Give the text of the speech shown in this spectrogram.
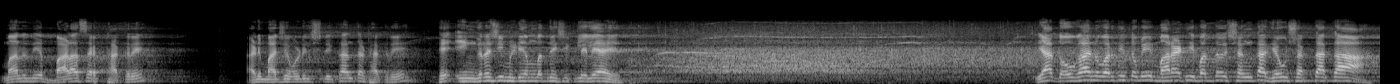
माननीय बाळासाहेब ठाकरे आणि माझे वडील श्रीकांत ठाकरे हे इंग्रजी मीडियममध्ये शिकलेले आहेत. या दोघांवरती तुम्ही मराठीबद्दल शंका घेऊ शकता का?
